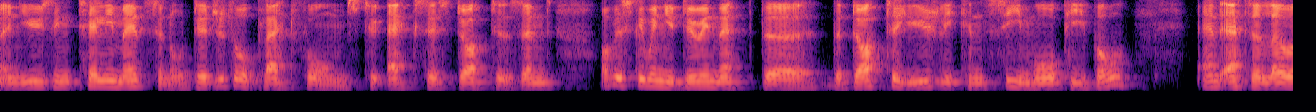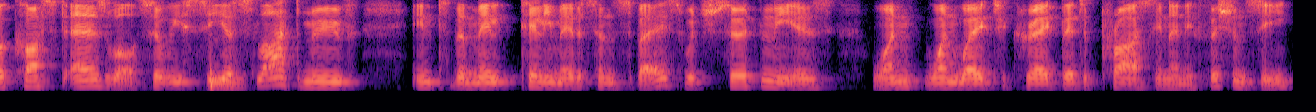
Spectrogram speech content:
and using telemedicine or digital platforms to access doctors. And obviously, when you're doing that, the, the doctor usually can see more people and at a lower cost as well. So we see a slight move into the telemedicine space, which certainly is one one way to create better pricing and efficiency.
